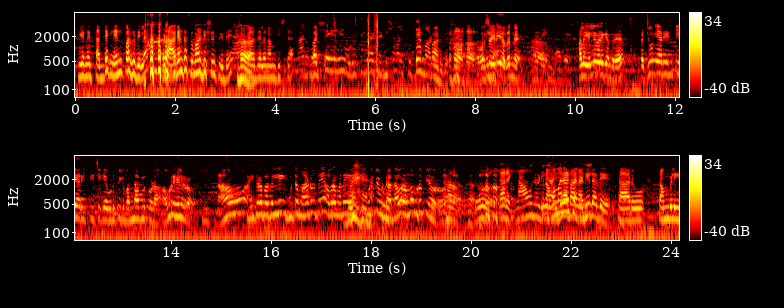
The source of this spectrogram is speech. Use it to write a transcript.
ಈಗ ನನಗೆ ಸದ್ಯಕ್ಕೆ ನೆನಪಾಗೋದಿಲ್ಲ ಬಟ್ ಹಾಗಂತ ಸುಮಾರು ಡಿಶಸ್ ಇದೆ. ಯಾವುದೆಲ್ಲ ನಮ್ಗೆ ಇಷ್ಟ ಬಟ್ ವರ್ಷ ಇಡೀ ಉಡುಪಿಯ ಟ್ರೆಡಿಷನಲ್ ಫುಡ್ಡೇ ಮಾಡೋದು. ವರ್ಷ ಇಡೀ ಅದನ್ನೇ. ಅಲ್ಲ ಎಲ್ಲಿವರೆಗೆ ಅಂದ್ರೆ ಜೂನಿಯರ್ ಎನ್ ಟಿ ಆರ್ ಇತ್ತೀಚೆಗೆ ಉಡುಪಿಗೆ ಬಂದಾಗ್ಲೂ ಕೂಡ ಅವರು ಹೇಳಿದ್ರು ನಾವು ಹೈದರಾಬಾದಲ್ಲಿ ಊಟ ಮಾಡುವುದೇ ಅವರ ಮನೆಯಲ್ಲಿ ಉಡುಪಿ ಊಟ ಅವ್ರ ಅಮ್ಮ ಉಡುಪಿ ಅವರು ಕರೆಕ್ಟ್ ನಾವು ನೋಡಿ ಸಾರು ತಂಬಳಿ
